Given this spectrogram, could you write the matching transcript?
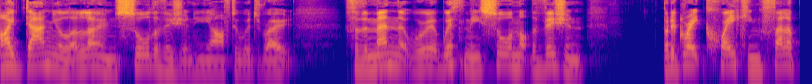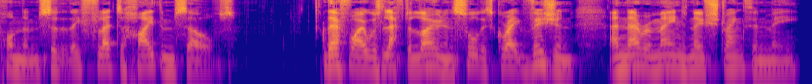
I, Daniel, alone saw the vision, he afterwards wrote, for the men that were with me saw not the vision, but a great quaking fell upon them, so that they fled to hide themselves. Therefore I was left alone and saw this great vision, and there remained no strength in me.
